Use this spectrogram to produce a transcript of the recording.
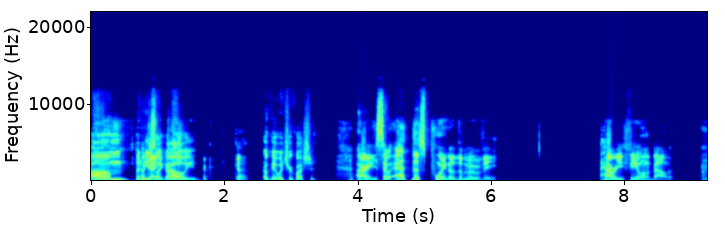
Um, but he's like, oh, you- Go ahead. okay. What's your question? All right. So at this point of the movie, how are you feeling about it?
